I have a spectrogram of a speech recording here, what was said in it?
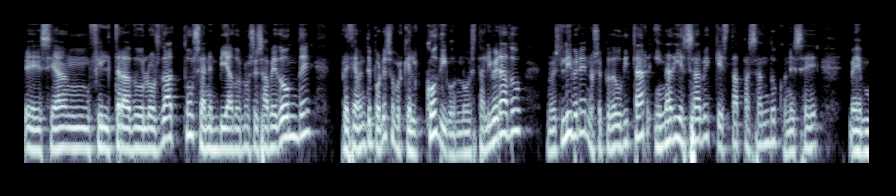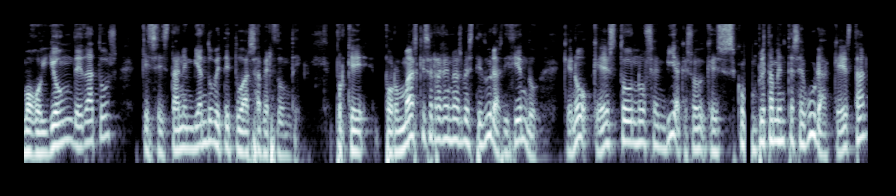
eh, se han filtrado los datos, se han enviado no se sabe dónde, precisamente por eso, porque el código no está liberado, no es libre, no se puede auditar y nadie sabe qué está pasando con ese eh, mogollón de datos que se están enviando, vete tú a saber dónde. Porque por más que se reguen las vestiduras diciendo que no, que esto no se envía, que, que es completamente segura, que es tal,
